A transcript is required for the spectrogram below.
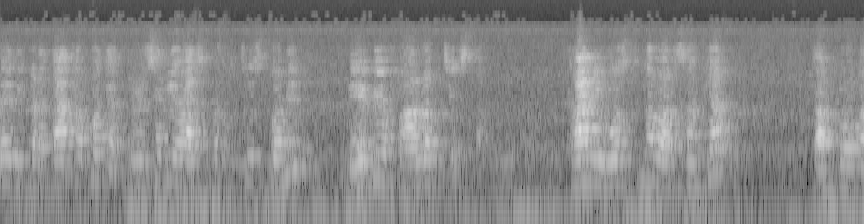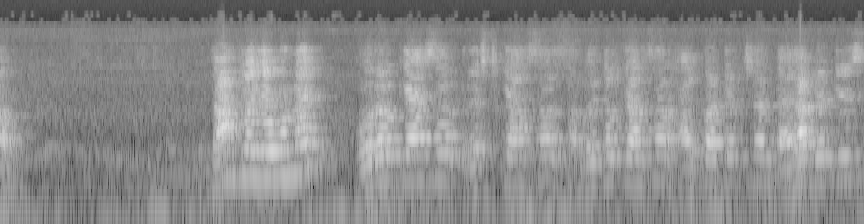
లేదు ఇక్కడ కాకపోతే స్పెషల్లీ హాస్పిటల్ చూసుకొని మేమే ఫాలోఅప్ చేస్తాం. కానీ వస్తున్న వారి సంఖ్య తక్కువగా ఉంది. దాంట్లో ఏమున్నాయి? Oral cancer breast cancer cervical cancer hypertension diabetes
